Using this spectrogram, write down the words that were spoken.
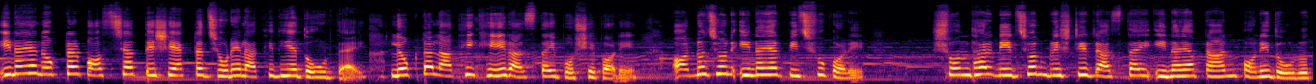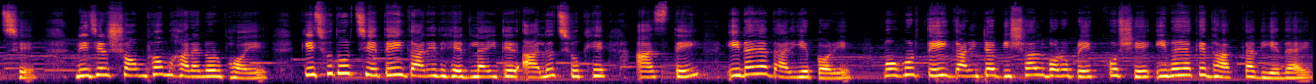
ইনায়া লোকটার পশ্চাৎ দেশে একটা জোরে লাথি দিয়ে দৌড় দেয়। লোকটা লাথি খেয়ে রাস্তায় বসে পড়ে। অন্যজন ইনায়ার পিছু করে। সন্ধ্যার নির্জন বৃষ্টির রাস্তায় ইনায়া প্রাণপণে দৌড়চ্ছে। নিজের সম্ভ্রম হারানোর ভয়ে। কিছু দূর যেতেই গাড়ির হেডলাইটের আলো চোখে আসতেই ইনায়া দাঁড়িয়ে পড়ে। মুহূর্তেই গাড়িটা বিশাল বড় ব্রেক কষে ইনায়াকে ধাক্কা দিয়ে দেয়।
